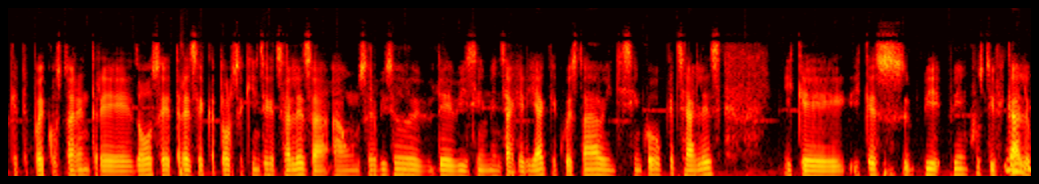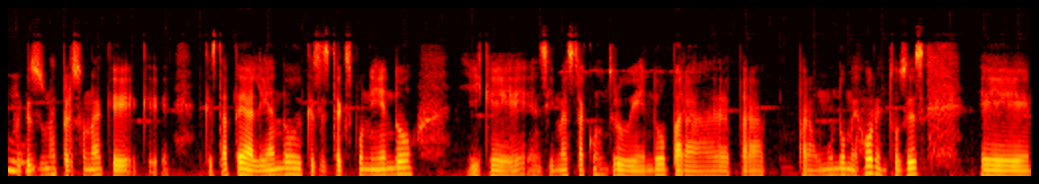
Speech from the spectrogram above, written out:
que te puede costar entre 12, 13, 14, 15 quetzales a, a un servicio de, de mensajería que cuesta 25 quetzales y que, y que es bien, justificable, porque es una persona que, que, que, está pedaleando, que se está exponiendo y que encima está contribuyendo para, para, para un mundo mejor. Entonces, eh,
